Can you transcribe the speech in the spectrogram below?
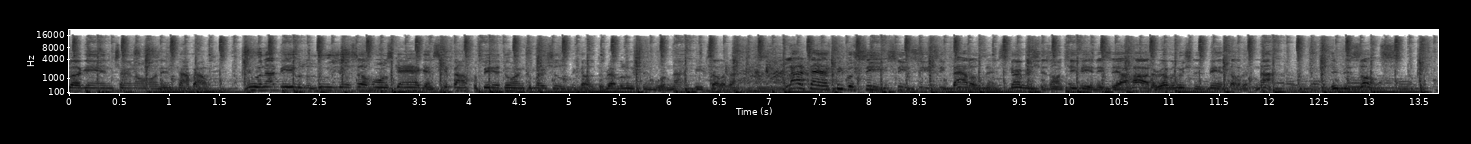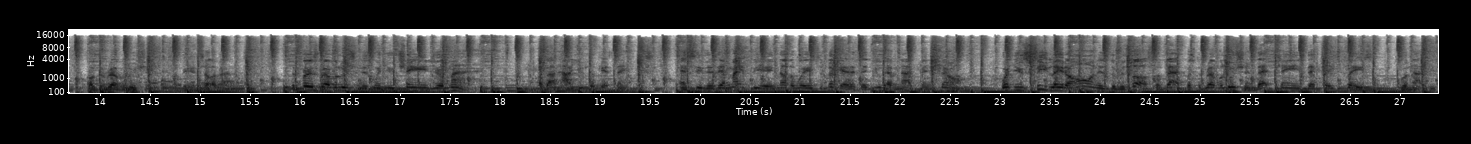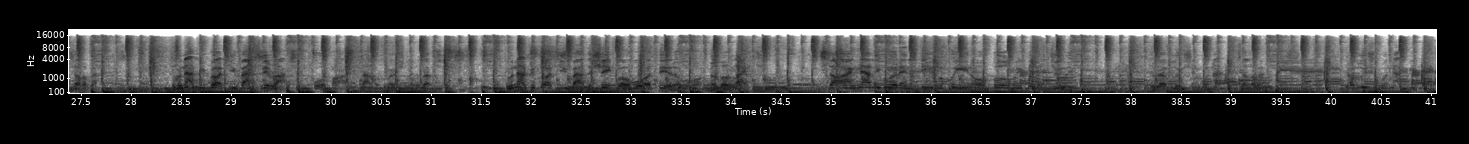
Plug in, turn on, and pop out. You will not be able to lose yourself on Skag and skip out for beer during commercials because the revolution will not be televised. A lot of times people see, see, see, see battles and skirmishes on TV and they say, aha, the revolution is being televised. Not. The results of the revolution are being televised. The first revolution is when you change your mind about how you look at things and see that there might be another way to look at it that you have not been shown. What you see later on is the results of that, but the revolution, that change that takes place, will not be televised. It will not be brought to you by Xerox and four parts without commercial interruptions. It will not be brought to you by the Schaefer Award Theater or Miller Lite, starring Natalie Wood and Steve McQueen or Bullwinkle and Julia. The revolution will not be televised. The revolution will not be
